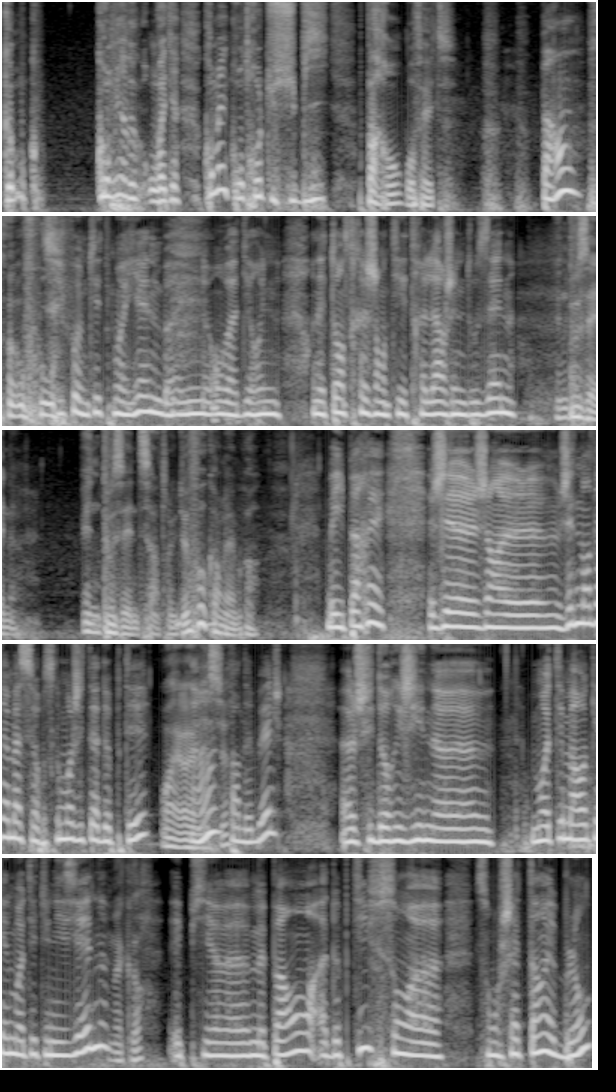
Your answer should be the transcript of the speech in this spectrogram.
Com- combien de, on va dire, combien de contrôles tu subis par an, en fait Par an S'il faut une petite moyenne, bah, une- on va dire une, en étant très gentil et très large, une douzaine. Une douzaine. Une douzaine, c'est un truc de fou quand même, quoi. Mais il paraît. Euh, J'ai demandé à ma soeur, parce que moi j'étais adoptée Ouais, ouais, hein, par des Belges. Euh, je suis d'origine euh, moitié marocaine, moitié tunisienne. D'accord. Et puis mes parents adoptifs sont, sont châtains et blonds.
